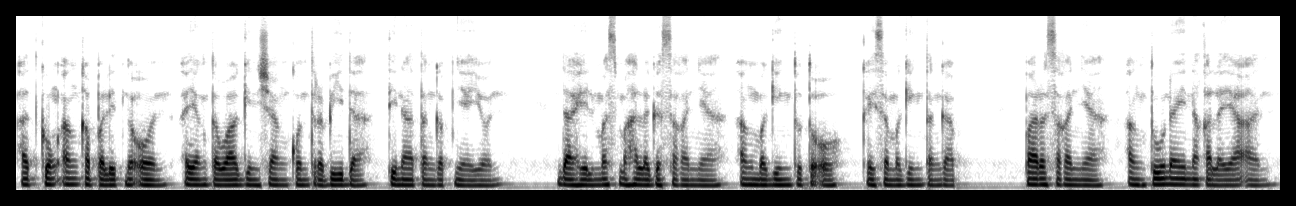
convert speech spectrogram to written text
At kung ang kapalit noon ay ang tawagin siyang kontrabida, tinatanggap niya iyon. Dahil mas mahalaga sa kanya ang maging totoo kaysa maging tanggap. Para sa kanya, ang tunay na kalayaan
